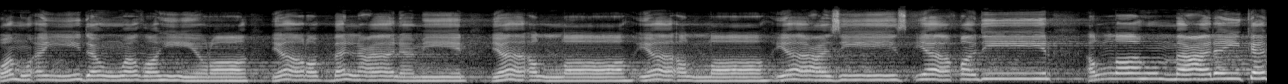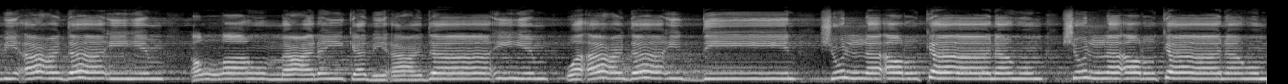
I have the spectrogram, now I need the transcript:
ومؤيدا وظهيرا يا رب العالمين. يا الله يا الله يا عزيز يا قدير اللهم عليك بأعدائهم اللهم عليك بأعدائهم وأعداء الدين. شل أركانهم شل أركانهم.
